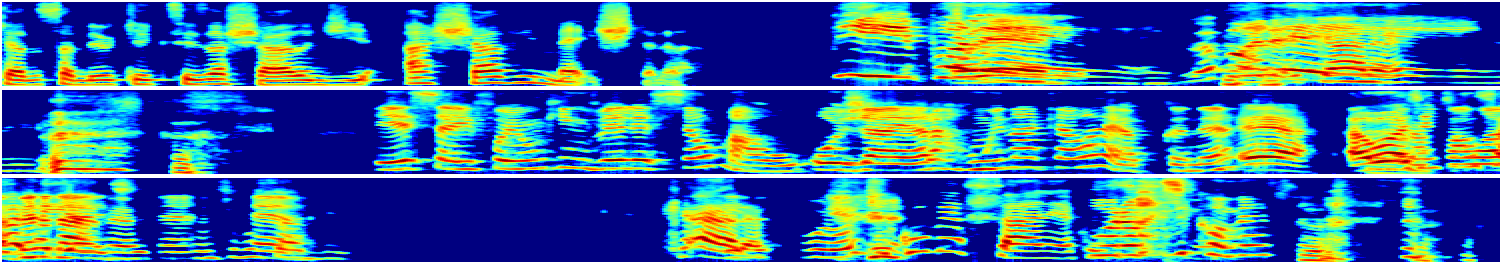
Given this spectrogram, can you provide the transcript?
quero saber o que, que vocês acharam de A Chave Mestra. Pipolé! Olha, cara. Esse aí foi um que envelheceu mal, ou já era ruim naquela época, né? É, a, é. gente não sabia, a verdade, né? né? A gente não é. sabia. Cara, por onde começar, né? Por onde começar?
